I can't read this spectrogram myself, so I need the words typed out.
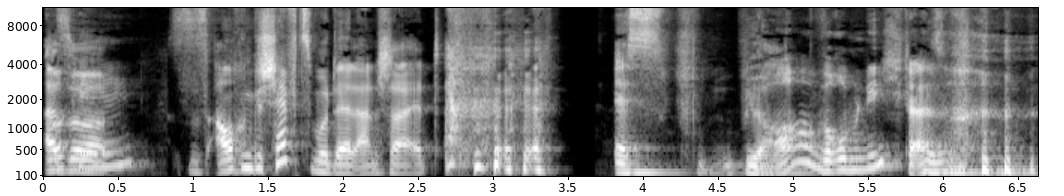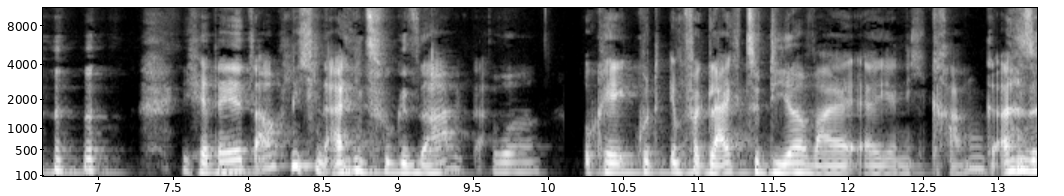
Also, okay. Es ist auch ein Geschäftsmodell anscheinend. Es, ja, warum nicht? Also, ich hätte jetzt auch nicht Nein zugesagt, aber okay, gut, im Vergleich zu dir war er ja nicht krank, also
